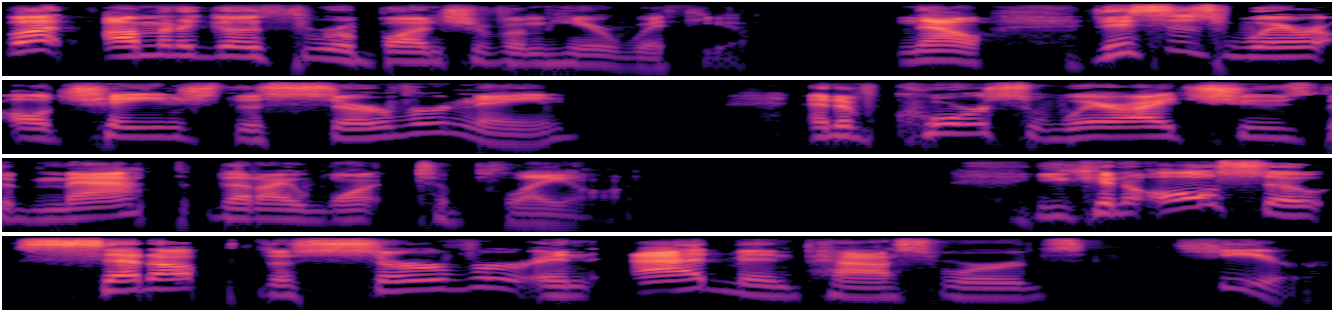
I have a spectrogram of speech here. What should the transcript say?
but I'm going to go through a bunch of them here with you. Now, this is where I'll change the server name and of course where I choose the map that I want to play on. You can also set up the server and admin passwords here.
